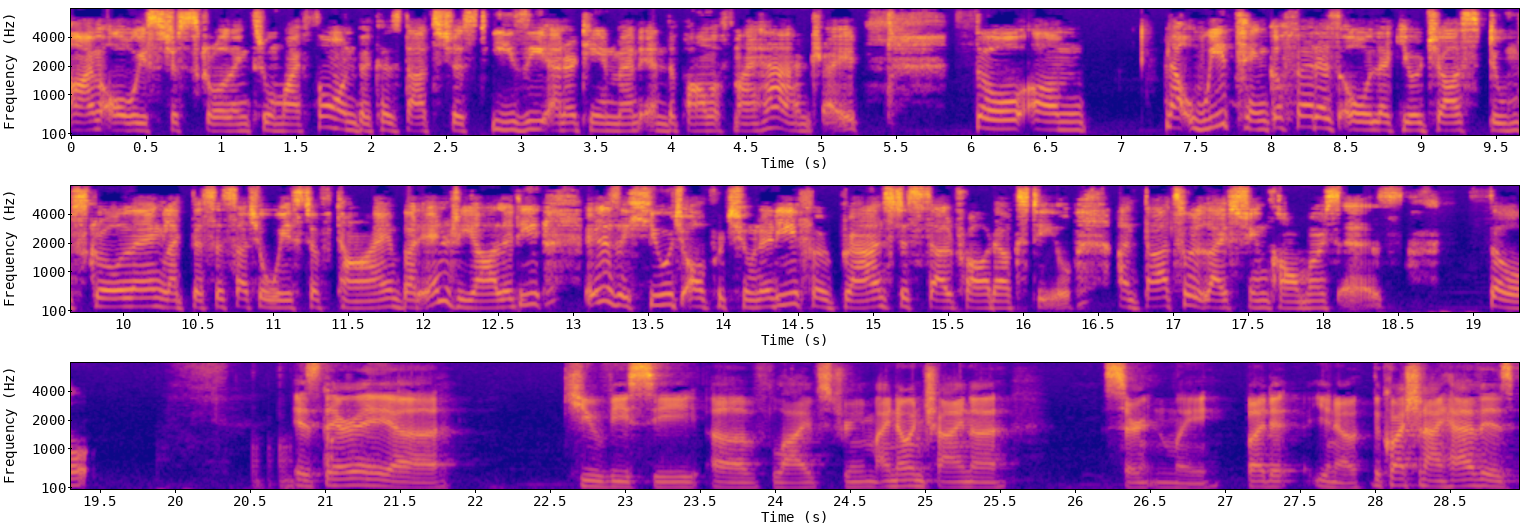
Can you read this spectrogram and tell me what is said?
I'm always just scrolling through my phone because that's just easy entertainment in the palm of my hand, right? So, um, now we think of it as, oh, like you're just doom scrolling, like this is such a waste of time. But in reality, it is a huge opportunity for brands to sell products to you. And that's what live stream commerce is. So is there a uh, QVC of live stream? I know in China, certainly, but it, you know, the question I have is,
